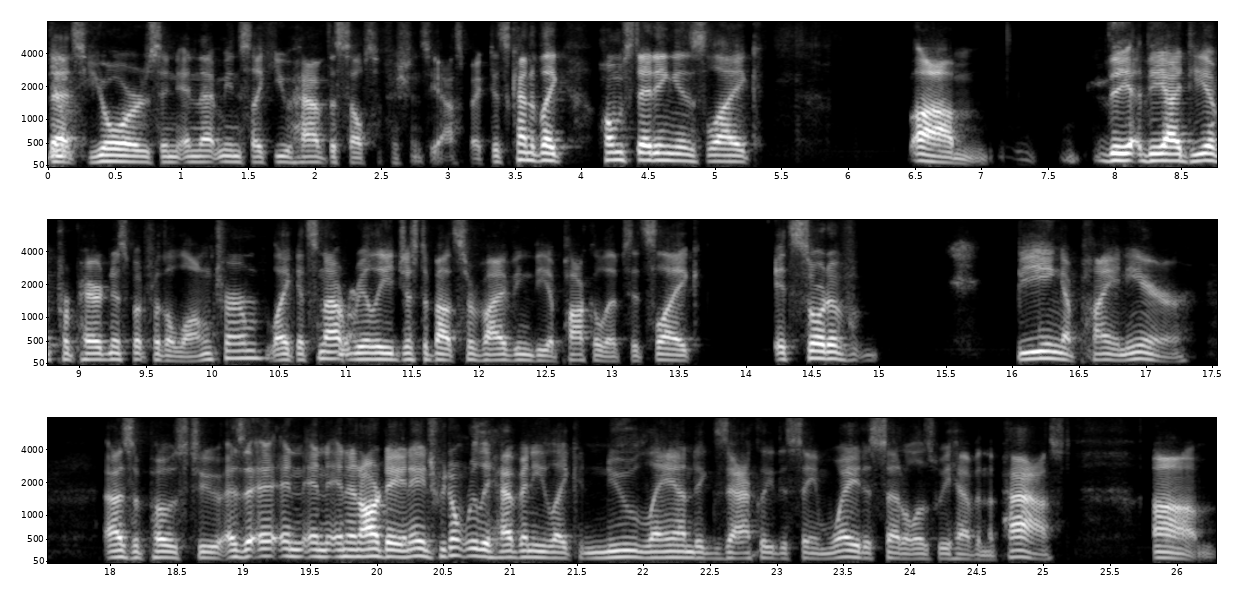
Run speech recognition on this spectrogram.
that's yeah. yours, and and that means like you have the self sufficiency aspect. It's kind of like homesteading is like um the the idea of preparedness but for the long term like it's not really just about surviving the apocalypse it's like it's sort of being a pioneer as opposed to as and, and, and in our day and age we don't really have any like new land exactly the same way to settle as we have in the past um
